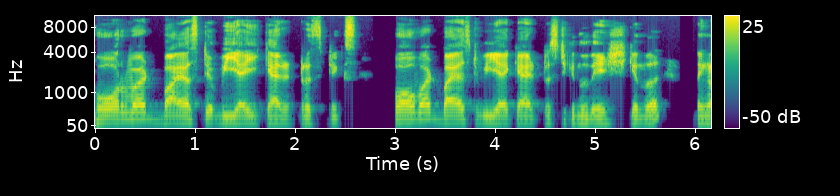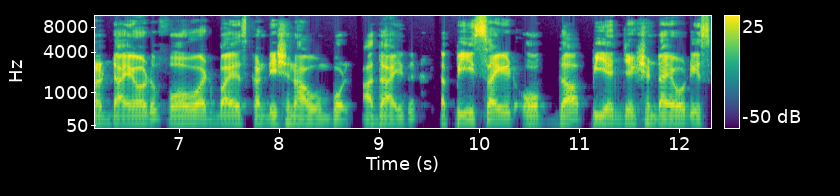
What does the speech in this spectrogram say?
Forward biased V I characteristics forward biased V I characteristic എന്ന് ഉദ്ദേശിക്കുന്നത് നിങ്ങൾ ഡയോഡ് ഫോർവേഡ് ബയസ് കണ്ടീഷൻ ആവുമ്പോൾ അതായത് the P side of the P N junction diode is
